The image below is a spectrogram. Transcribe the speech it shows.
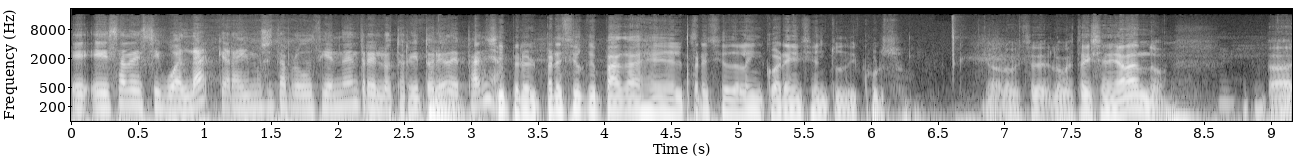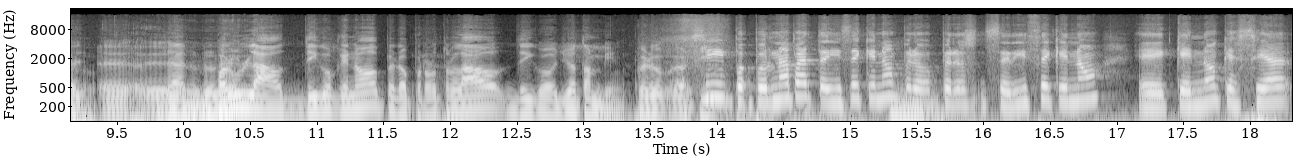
eh, esa desigualdad que ahora mismo se está produciendo entre los territorios de España. Sí, pero el precio que pagas es el precio de la incoherencia en tu discurso. Lo, que usted- lo que estáis señalando. Ah, eh, eh, O sea, por un lado digo que no, pero por otro lado digo yo también. Pero Sí, por, por una parte dice que no, pero, pero se dice que no, eh, que no que sea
